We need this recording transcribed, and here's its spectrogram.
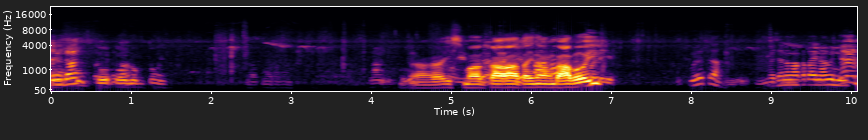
Ayun doon. Tutulog to eh. Ah, guys, magkakatay ng baboy. Ulit ah. Kasi nakakatay namin yun.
